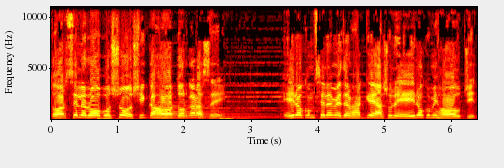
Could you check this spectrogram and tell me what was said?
তোর ছেলেরও অবশ্য শিক্ষা হওয়ার দরকার আছে। এই রকম ছেলে মেয়েদের ভাগ্যে আসলে এইরকমই হওয়া উচিত।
